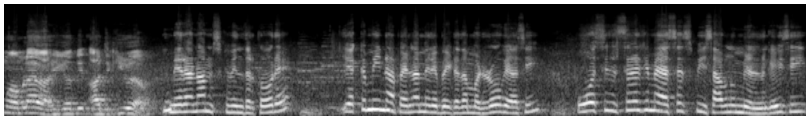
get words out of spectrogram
ਮਾਮਲਾ ਹੈਗਾ ਸੀਗਾ ਤੇ ਅੱਜ ਕੀ ਹੋਇਆ? ਮੇਰਾ ਨਾਮ ਸੁਖਵਿੰਦਰ ਕੌਰ ਹੈ। ਇੱਕ ਮਹੀਨਾ ਪਹਿਲਾਂ ਮੇਰੇ ਬੇਟੇ ਦਾ ਮਰਡਰ ਹੋ ਗਿਆ ਸੀ। ਉਸ ਸਿਲਸਿਲੇ 'ਚ ਮੈਂ ਐਸਐਸਪੀ ਸਾਹਿਬ ਨੂੰ ਮਿਲਣ ਗਈ ਸੀ।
